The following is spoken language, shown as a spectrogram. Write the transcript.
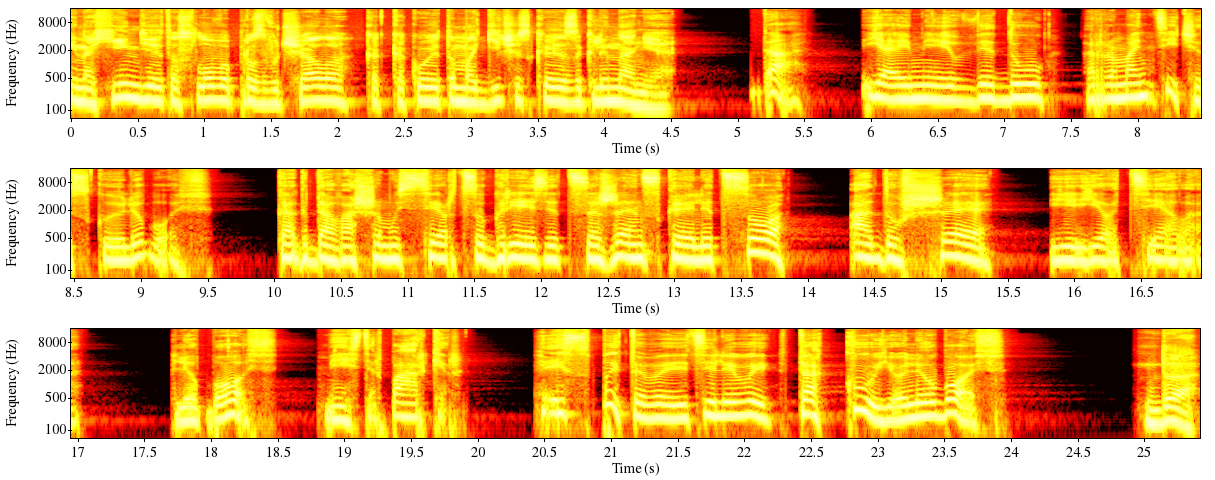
и на хинди это слово прозвучало, как какое-то магическое заклинание. Да, я имею в виду романтическую любовь. Когда вашему сердцу грезится женское лицо, а душе ее тело. Любовь, мистер Паркер. Испытываете ли вы такую любовь? Да.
